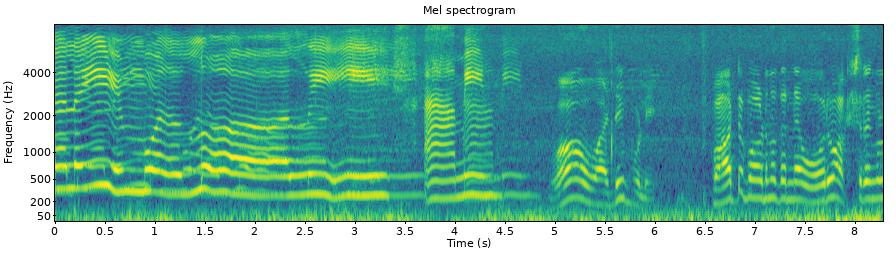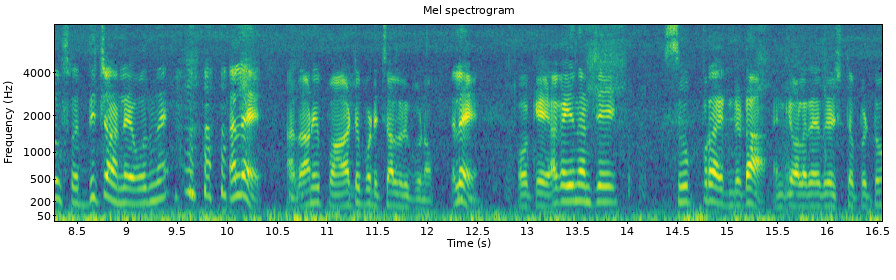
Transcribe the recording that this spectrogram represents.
عليهم ولا الضالين آمين വോ അടിപൊളി പാട്ട് പാടുന്ന തന്നെ ഓരോ അക്ഷരങ്ങളും ശ്രദ്ധിച്ചാണല്ലേ ഓതുന്നേ അല്ലേ അതാണ് ഈ പാട്ട് പഠിച്ചാലൊരു ഗുണം അല്ലേ ഓക്കെ ആ കയ്യിൽ നിന്ന് സൂപ്പർ ആയിട്ടുണ്ട് കേട്ടാ എനിക്ക് വളരെയധികം ഇഷ്ടപ്പെട്ടു.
